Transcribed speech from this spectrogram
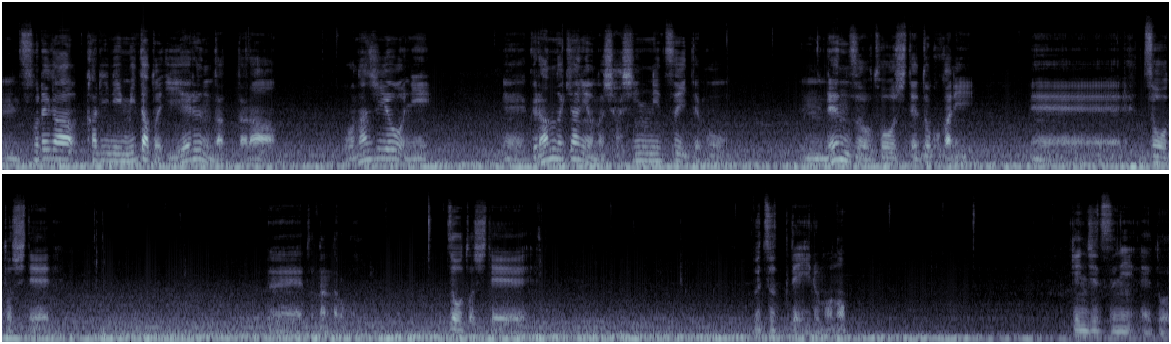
うん、それが仮に見たと言えるんだったら、同じように、えーグランドキャニオンの写真についても、うん、レンズを通してどこかに、えー像として、えーと、なんだろう、像として映っているもの現実に、えっ、と、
